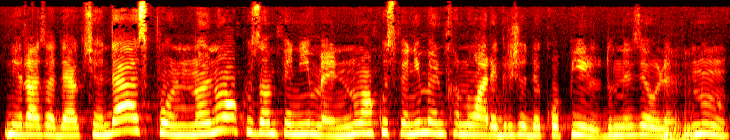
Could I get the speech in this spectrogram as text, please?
din raza de acțiune. De-aia spun, noi nu acuzăm pe nimeni, nu acuz pe nimeni că nu are grijă de copil, Dumnezeule, mm-hmm. nu.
